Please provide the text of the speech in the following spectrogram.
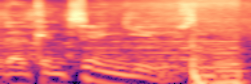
saga continues.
